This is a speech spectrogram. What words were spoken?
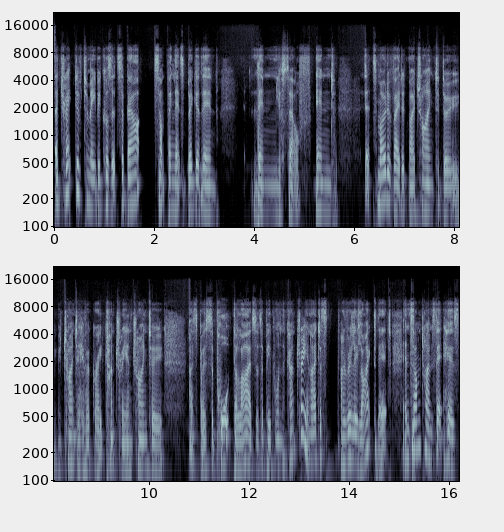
attractive to me because it's about something that's bigger than than yourself and it's motivated by trying to do, trying to have a great country and trying to, I suppose, support the lives of the people in the country. And I just, I really liked that. And sometimes that has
